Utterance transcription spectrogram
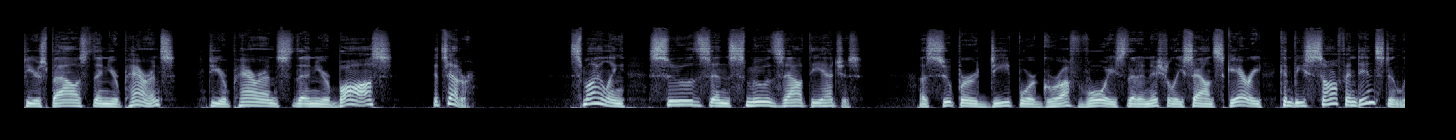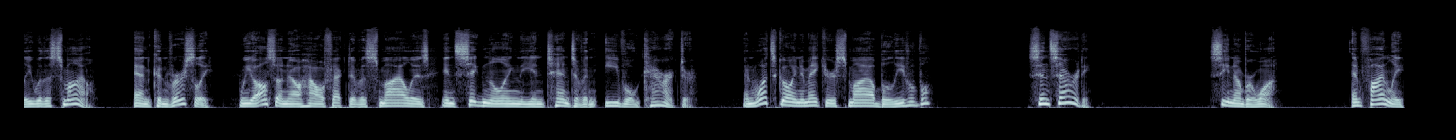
to your spouse then your parents, to your parents then your boss, etc. Smiling soothes and smooths out the edges. A super deep or gruff voice that initially sounds scary can be softened instantly with a smile. And conversely, we also know how effective a smile is in signaling the intent of an evil character. And what's going to make your smile believable? Sincerity. See number one. And finally,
